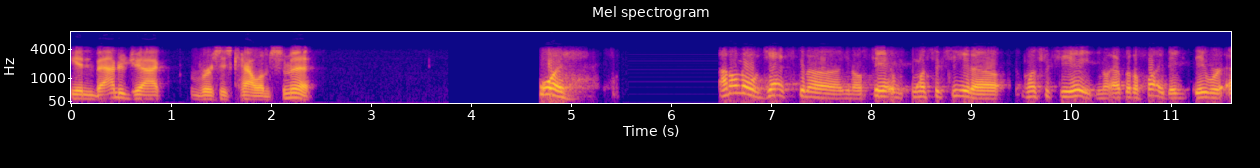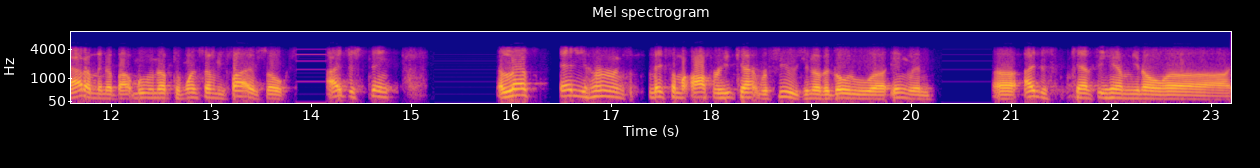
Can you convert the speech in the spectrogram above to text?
in Badou Jack versus Callum Smith? Boy, I don't know if Jack's gonna, you know, stay at 168. Uh, 168. You know, after the fight, they they were adamant about moving up to 175. So I just think, unless Eddie Hearns makes him an offer he can't refuse, you know, to go to uh, England, uh, I just can't see him, you know, uh,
